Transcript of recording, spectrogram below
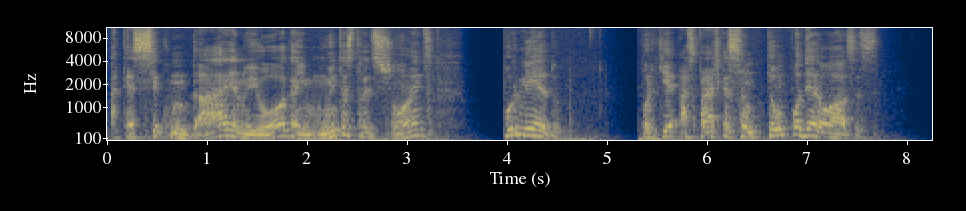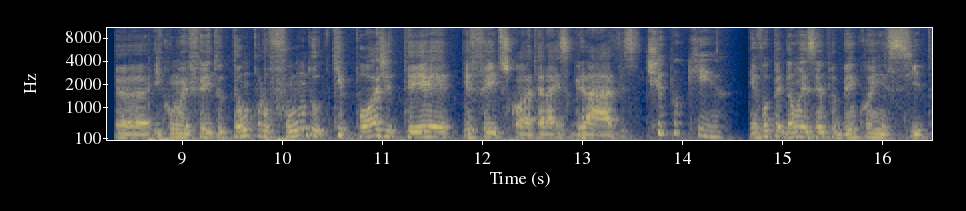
até secundária no yoga em muitas tradições por medo, porque as práticas são tão poderosas Uh, e com um efeito tão profundo que pode ter efeitos colaterais graves. Tipo o quê? Eu vou pegar um exemplo bem conhecido.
